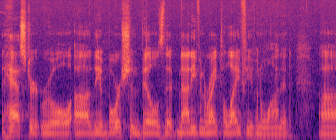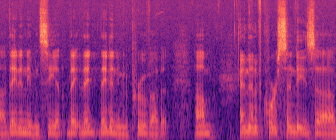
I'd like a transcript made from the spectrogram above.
The Hastert rule, uh, the abortion bills that not even Right to Life even wanted. Uh, they didn't even see it. They, they, they didn't even approve of it. Um, and then, of course, Cindy's uh,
